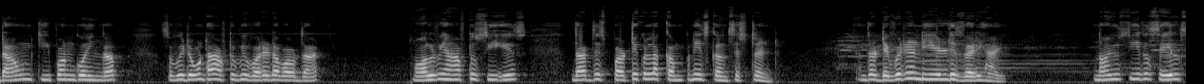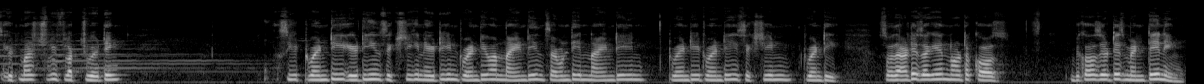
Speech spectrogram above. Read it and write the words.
down keep on going up. So we don't have to be worried about that. All we have to see is that this particular company is consistent and the dividend yield is very high. Now you see the sales it must be fluctuating. See 20 18 16 18 21 19 17 19 20 20 16 20 so that is again not a cause because it is maintaining.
